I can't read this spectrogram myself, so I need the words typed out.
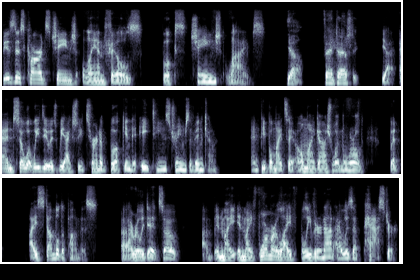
Business cards change landfills. Books change lives. Yeah. Fantastic. Yeah. And so what we do is we actually turn a book into 18 streams of income. And people might say, oh my gosh, what in the world? But I stumbled upon this. Uh, I really did. So uh, in my in my former life, believe it or not, I was a pastor.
